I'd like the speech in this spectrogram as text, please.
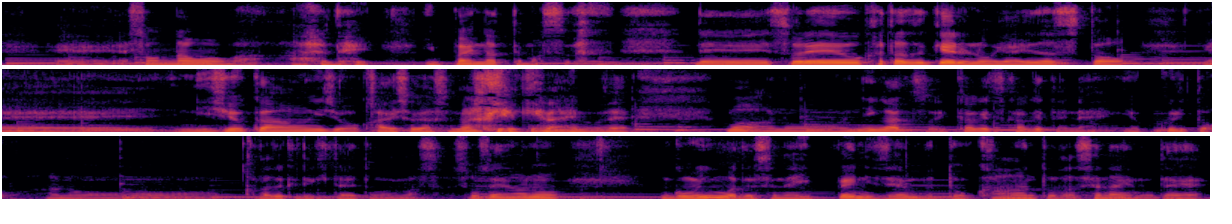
えー、そんなものがあれでいっぱいになってます。でそれを片付けるのをやりだすと、えー、2週間以上会社を休まなきゃいけないのでまああの2月1ヶ月かけてねゆっくりとあの片付けていききたいと思います所詮あのゴミもですねいっぺんに全部ドカーンと出せないので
